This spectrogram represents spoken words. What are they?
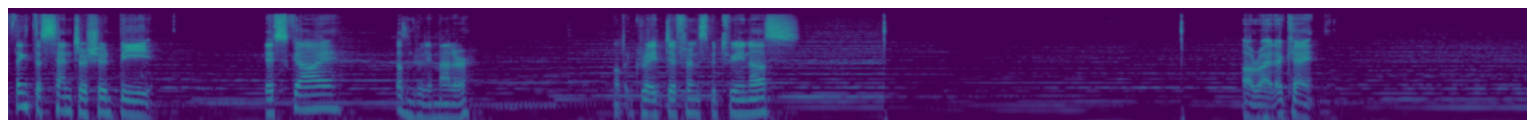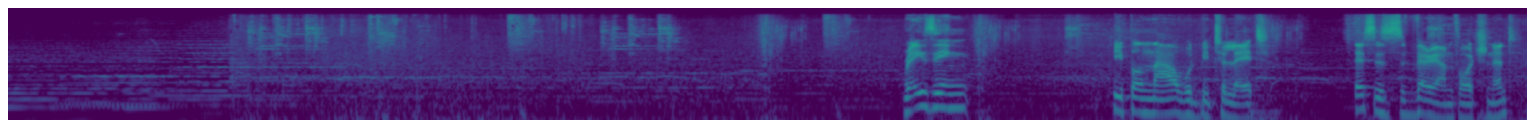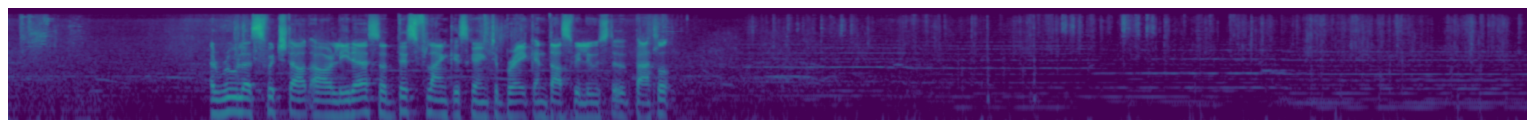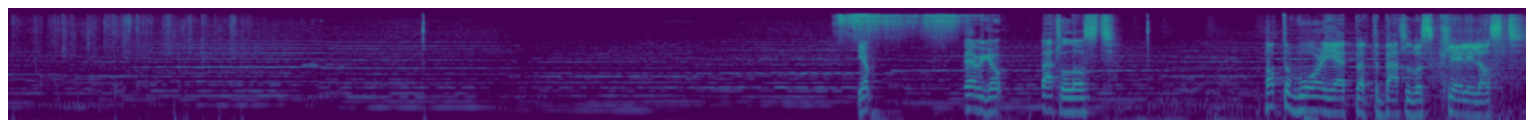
think the center should be this guy. Doesn't really matter. Not a great difference between us. Alright, okay. Raising people now would be too late. This is very unfortunate. A ruler switched out our leader, so this flank is going to break and thus we lose the battle. Yep. There we go. Battle lost. Not the war yet, but the battle was clearly lost.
